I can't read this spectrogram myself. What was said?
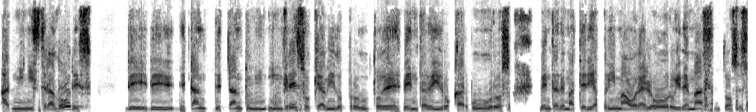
administradores de, de, de, tanto ingreso que ha habido producto de venta de hidrocarburos, venta de materia prima, ahora el oro y demás. Entonces,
